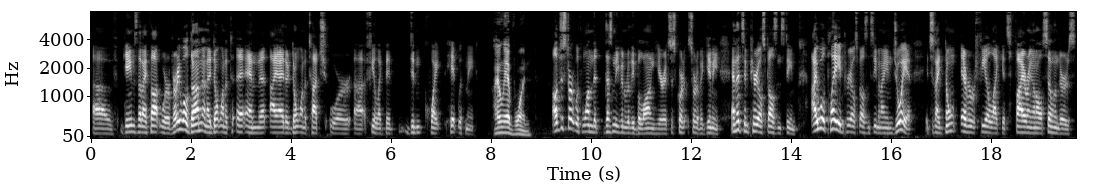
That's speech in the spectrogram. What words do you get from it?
of games that I thought were very well done, and I don't want to, t- and that I either don't want to touch or uh, feel like they didn't quite hit with me. I only have one. I'll just start with one that doesn't even really belong here. It's just sort sort of a gimme, and that's Imperial Spells and Steam. I will play Imperial Spells and Steam, and I enjoy it. It's just I don't ever feel like it's firing on all cylinders.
